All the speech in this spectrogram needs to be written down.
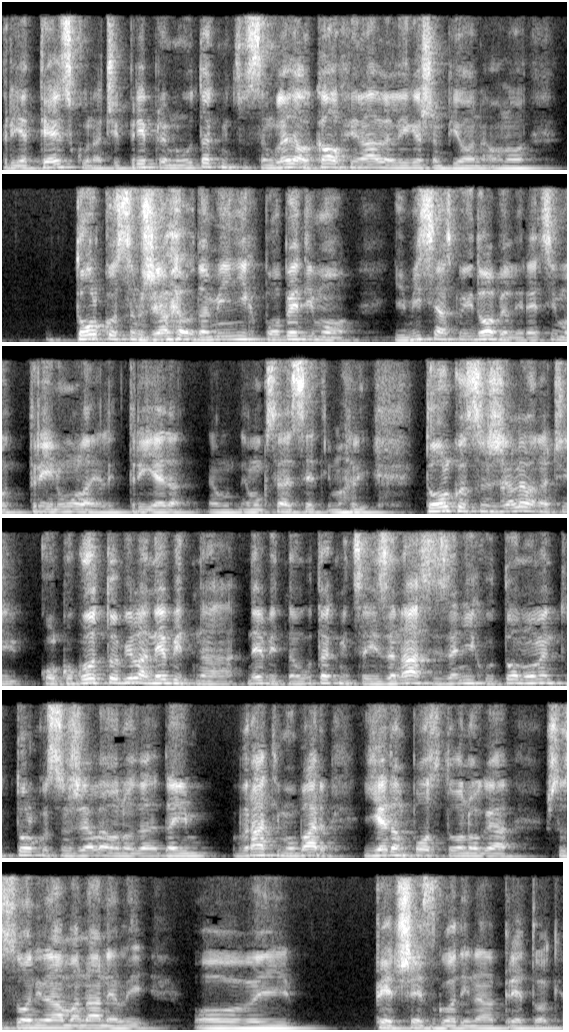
prijateljsku, znači pripremnu utakmicu sam gledao kao finale Lige šampiona, ono, toliko sam želeo da mi njih pobedimo i mislim da smo ih dobili recimo 3-0 ili 3-1, ne, ne mogu sada da setim, ali toliko sam želeo, znači koliko god to bila nebitna, nebitna utakmica i za nas i za njih u tom momentu, toliko sam želeo ono, da, da im vratimo bar 1% onoga što su oni nama naneli ovaj, 5-6 godina prije toga.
